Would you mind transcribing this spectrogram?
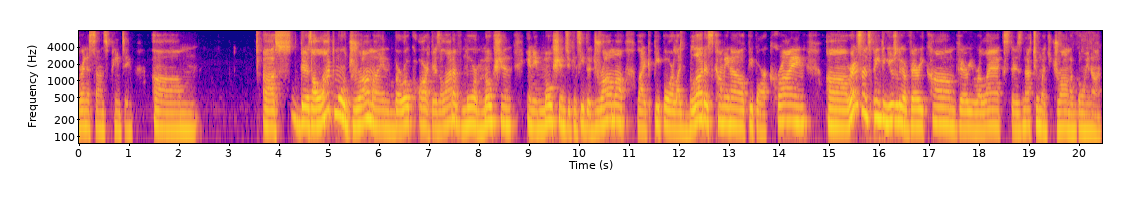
Renaissance painting. Um, uh, there's a lot more drama in Baroque art. There's a lot of more motion and emotions. You can see the drama, like people are like blood is coming out, people are crying. Uh, Renaissance painting usually are very calm, very relaxed. There's not too much drama going on.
